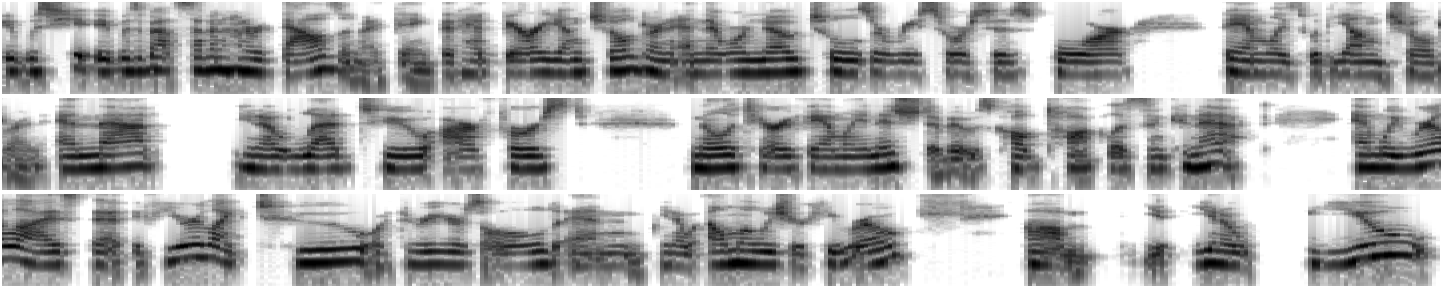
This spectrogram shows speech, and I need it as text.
it was it was about seven hundred thousand, I think, that had very young children, and there were no tools or resources for families with young children, and that you know led to our first military family initiative. It was called Talk, Listen, Connect. And we realized that if you're like two or three years old and, you know, Elmo is your hero, um, you, you know, you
